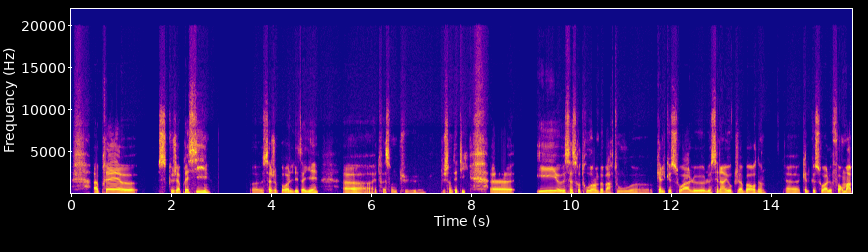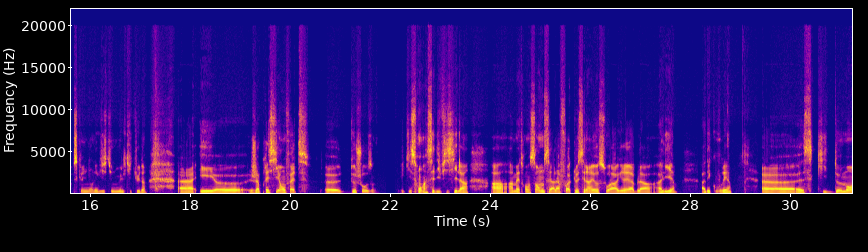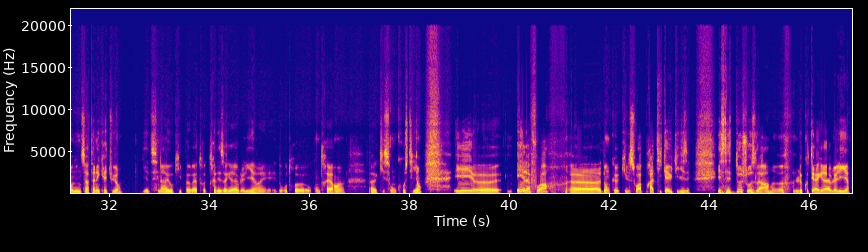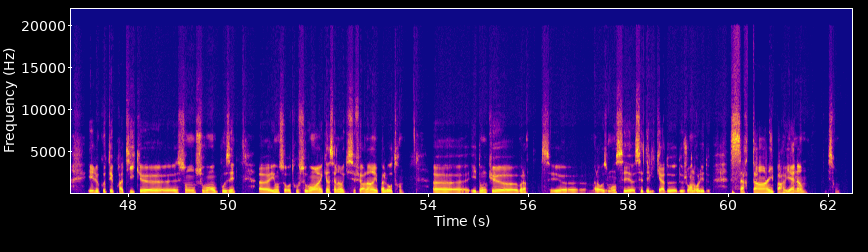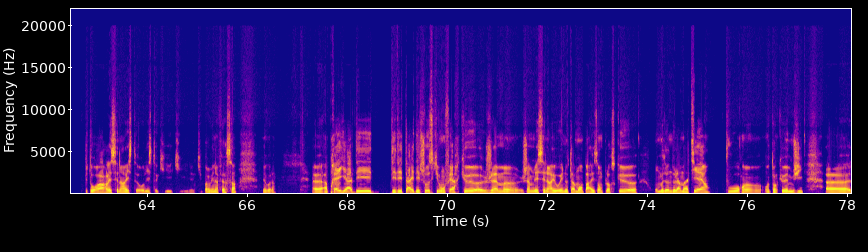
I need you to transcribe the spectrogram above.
Après, euh, ce que j'apprécie, ça je pourrais le détailler de façon plus plus synthétique. et ça se retrouve un peu partout, quel que soit le, scénario que j'aborde. Quel que soit le format, parce qu'il en existe une multitude. Et j'apprécie en fait deux choses et qui sont assez difficiles à, à, mettre ensemble, c'est à la fois que le scénario soit agréable à, à lire, à découvrir, euh, ce qui demande une certaine écriture. Il y a des scénarios qui peuvent être très désagréables à lire et d'autres, au contraire, euh, qui sont croustillants. Et, euh, et à la fois, euh, donc, qu'ils soient pratiques à utiliser. Et ces deux choses-là, euh, le côté agréable à lire et le côté pratique, euh, sont souvent opposés. Euh, et on se retrouve souvent avec un scénario qui sait faire l'un et pas l'autre. et donc, voilà. C'est malheureusement c'est délicat de, de, joindre les deux. Certains y parviennent, ils sont plutôt rares les scénaristes rôlistes qui, parviennent à faire ça, mais voilà. après, il y a des, détails, des choses qui vont faire que euh, j'aime euh, j'aime les scénarios. Et notamment par exemple lorsque euh, on me donne de la matière pour en tant que MJ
